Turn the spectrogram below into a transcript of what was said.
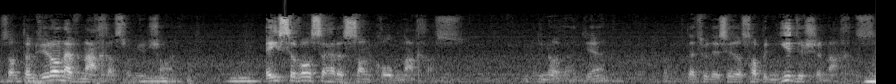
Sometimes you don't have nachas from your child. Esav also had a son called Nachas. You know that, yeah? That's what they say, there's something Yiddish Nachas.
